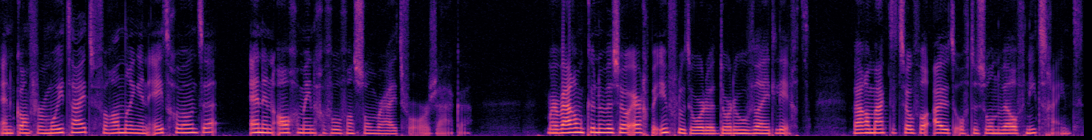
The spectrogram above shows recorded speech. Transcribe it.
en kan vermoeidheid, verandering in eetgewoonten en een algemeen gevoel van somberheid veroorzaken. Maar waarom kunnen we zo erg beïnvloed worden door de hoeveelheid licht? Waarom maakt het zoveel uit of de zon wel of niet schijnt?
